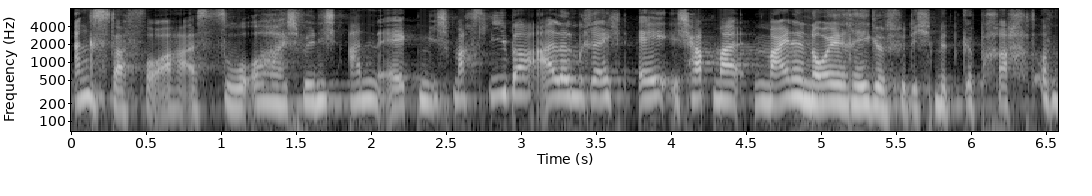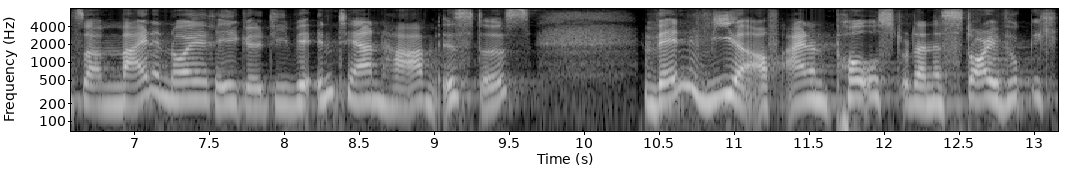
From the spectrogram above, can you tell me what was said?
Angst davor hast, so, oh, ich will nicht anecken, ich mach's lieber allen recht, ey, ich habe mal meine neue Regel für dich mitgebracht. Und zwar meine neue Regel, die wir intern haben, ist es, wenn wir auf einen Post oder eine Story wirklich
